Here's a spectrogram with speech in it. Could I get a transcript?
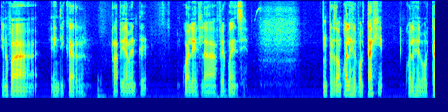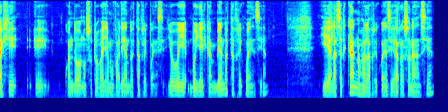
que nos va a indicar rápidamente cuál es la frecuencia. Perdón cuál es el voltaje cuál es el voltaje eh, cuando nosotros vayamos variando esta frecuencia. Yo voy, voy a ir cambiando esta frecuencia y al acercarnos a la frecuencia de resonancia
